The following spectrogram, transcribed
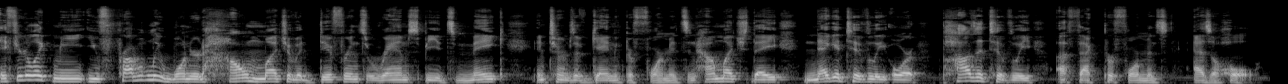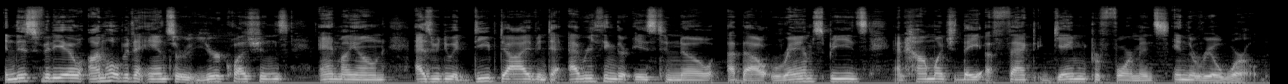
If you're like me, you've probably wondered how much of a difference RAM speeds make in terms of gaming performance and how much they negatively or positively affect performance as a whole. In this video, I'm hoping to answer your questions and my own as we do a deep dive into everything there is to know about RAM speeds and how much they affect gaming performance in the real world.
